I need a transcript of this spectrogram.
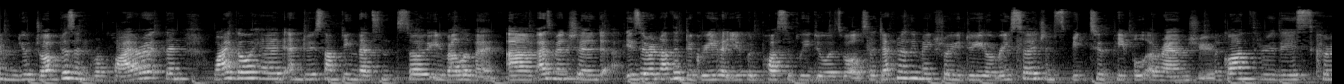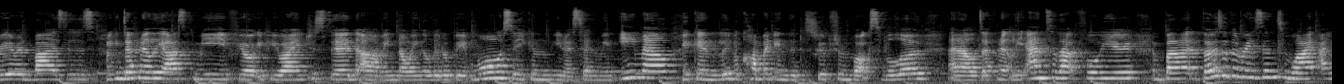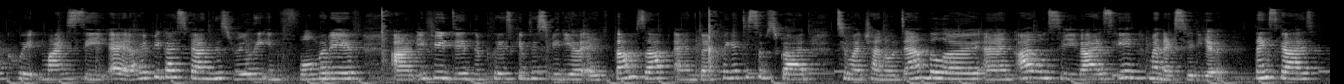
and your job doesn't require it then why go ahead and do something that's so irrelevant? Um, as mentioned is there another degree that you could possibly do as well? So definitely make sure you do your research and speak to people around you. I've gone through this career advisors. You can definitely ask me if you're if you are interested um, in knowing a little bit more. So you can you know send me an email. You can leave a comment in the description box box below and I'll definitely answer that for you. But those are the reasons why I quit my CA. I hope you guys found this really informative. Um, if you did, then please give this video a thumbs up and don't forget to subscribe to my channel down below and I will see you guys in my next video. Thanks guys!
